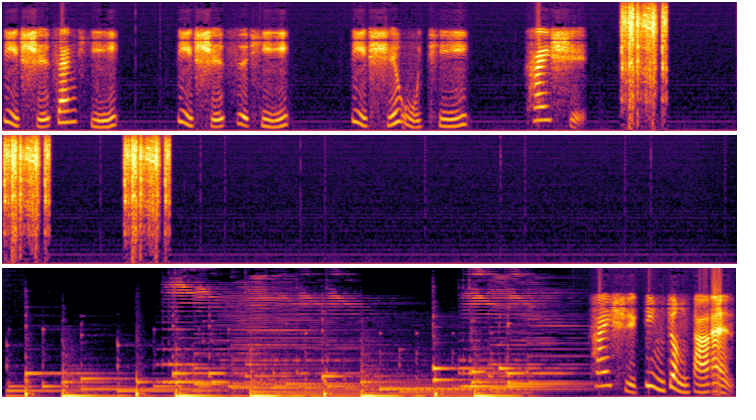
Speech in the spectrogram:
第十三题、第十四题。第十五题，开始。开始订正答案。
